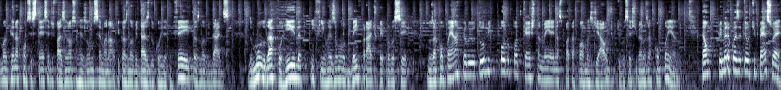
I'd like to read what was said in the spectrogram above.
mantendo a consistência de fazer o nosso resumo semanal aqui com as novidades do Corrida Perfeita, as novidades do mundo da corrida, enfim, um resumo bem prático aí para você nos acompanhar pelo YouTube ou no podcast também aí nas plataformas de áudio que você estiver nos acompanhando. Então, primeira coisa que eu te peço é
